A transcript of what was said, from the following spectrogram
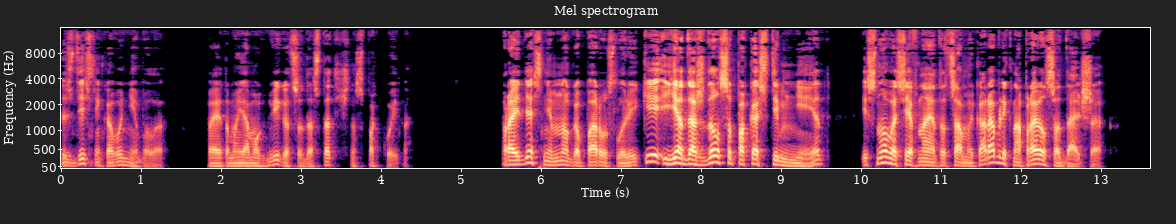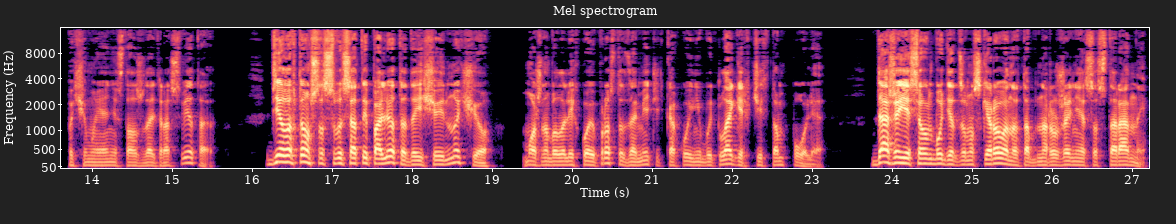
Здесь никого не было, поэтому я мог двигаться достаточно спокойно. Пройдясь немного по руслу реки, я дождался, пока стемнеет, и снова, сев на этот самый кораблик, направился дальше. Почему я не стал ждать рассвета? Дело в том, что с высоты полета, да еще и ночью, можно было легко и просто заметить какой-нибудь лагерь в чистом поле даже если он будет замаскирован от обнаружения со стороны.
